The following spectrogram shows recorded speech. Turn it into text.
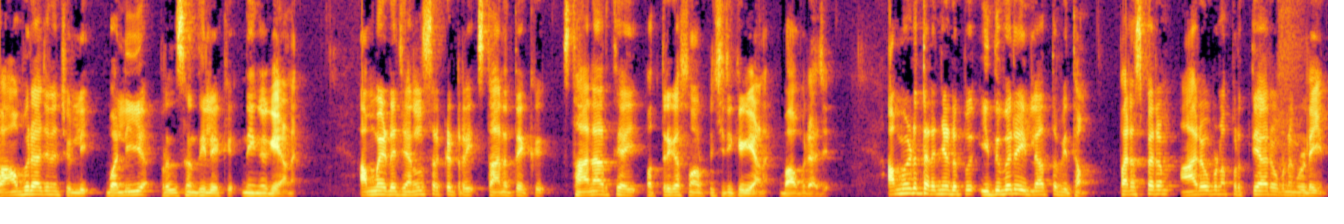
ബാബുരാജിനെ ചൊല്ലി വലിയ പ്രതിസന്ധിയിലേക്ക് നീങ്ങുകയാണ്. അമ്മയുടെ ജനറൽ സെക്രട്ടറി സ്ഥാനത്തേക്ക് സ്ഥാനാർത്ഥിയായി പത്രിക സമർപ്പിച്ചിരിക്കുകയാണ് ബാബുരാജ്. അമ്മയുടെ തെരഞ്ഞെടുപ്പ് ഇതുവരെ ഇല്ലാത്ത വിധം പരസ്പരം ആരോപണ പ്രത്യാരോപണങ്ങളുടെയും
